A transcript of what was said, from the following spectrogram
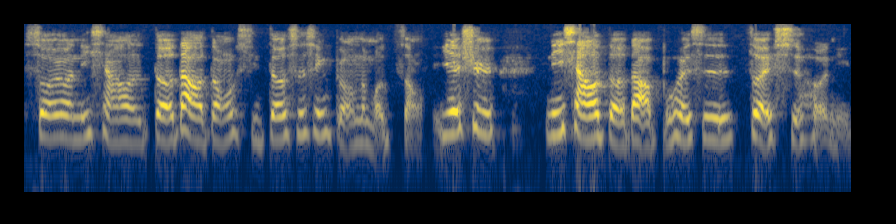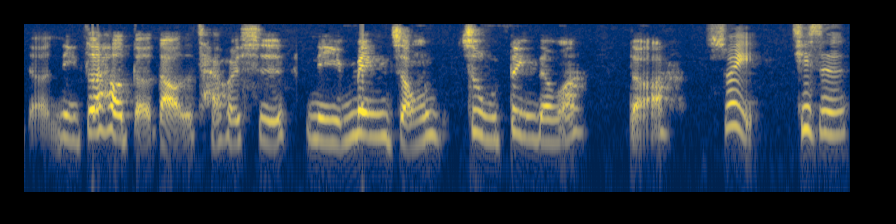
所有你想要得到的东西，得失心不用那么重。也许你想要得到不会是最适合你的，你最后得到的才会是你命中注定的吗？对啊？所以其实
